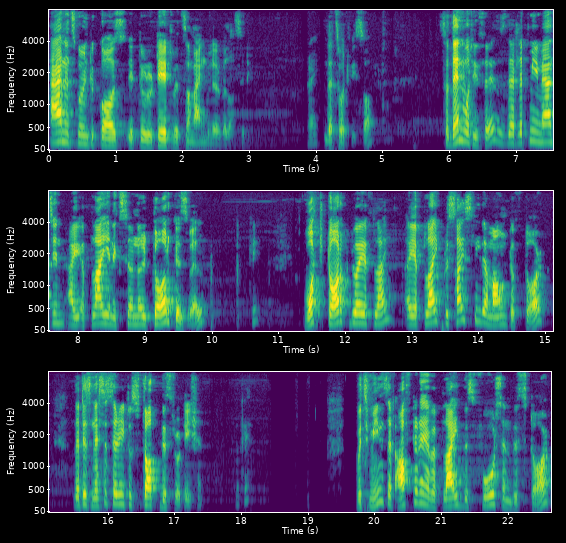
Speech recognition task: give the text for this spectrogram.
and it is going to cause it to rotate with some angular velocity right that is what we saw. So, then what he says is that let me imagine I apply an external torque as well. Okay. What torque do I apply? I apply precisely the amount of torque that is necessary to stop this rotation. Which means that after I have applied this force and this torque,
